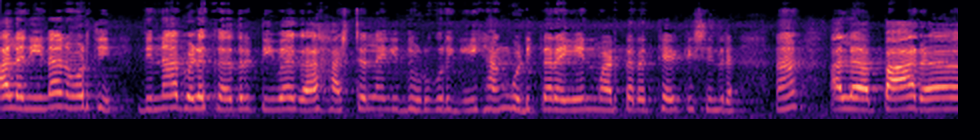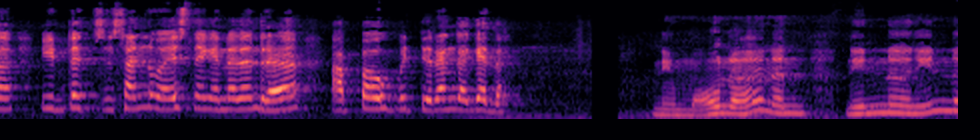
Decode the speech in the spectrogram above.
ಅಲ್ಲ, ನೀನ ನೋಡ್ತಿ, ದಿನ ಬೆಳಕಾದ್ರೆ ಹಾಸ್ಟೆಲ್ ಹಾಸ್ಟೆಲ್ನಾಗಿದ್ದ ಹುಡುಗರಿಗೆ ಹೆಂಗ್ ಹೊಡಿತಾರ, ಏನ್ ಮಾಡ್ತಾರೆ ಅಂತ ಹೇಳಿ ಅಲ್ಲ, ಪಾರ, ಇದ್ದ ಸಣ್ಣ ವಯಸ್ಸಿನಾಗ ಏನದಂದ್ರೆ, ಅಪ್ಪ ಅವ್ ಬಿಟ್ಟಿರಂಗಾಗ್ಯದ ನಿಮ್ಮ ಮೌನ ನನ್ನ ನಿನ್ನ ನಿನ್ನ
